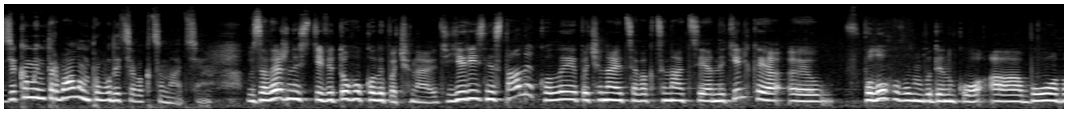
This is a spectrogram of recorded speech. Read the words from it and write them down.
З яким інтервалом проводиться вакцинація? В залежності від того, коли починають. Є різні стани, коли починається вакцинація не тільки е, пологовому будинку або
